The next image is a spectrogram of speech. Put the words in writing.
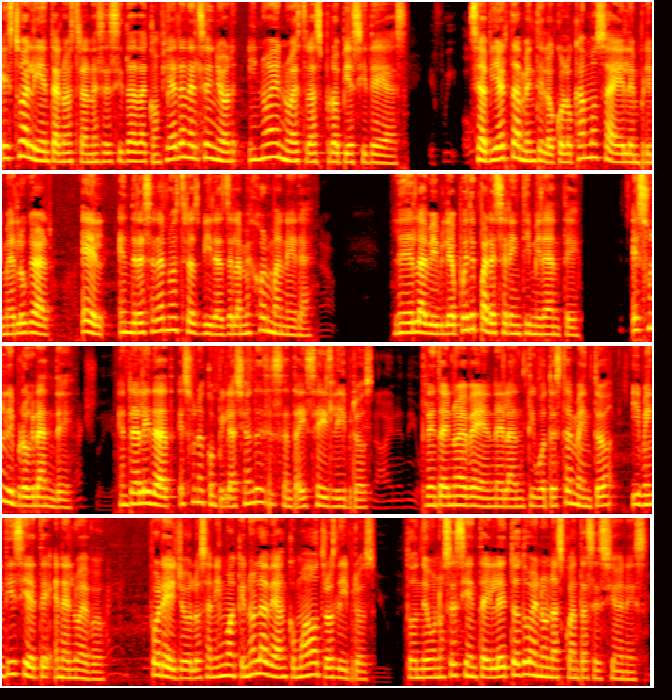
Esto alienta nuestra necesidad a confiar en el Señor y no en nuestras propias ideas. Si abiertamente lo colocamos a Él en primer lugar, Él enderezará nuestras vidas de la mejor manera. Leer la Biblia puede parecer intimidante. Es un libro grande. En realidad es una compilación de 66 libros, 39 en el Antiguo Testamento y 27 en el Nuevo. Por ello, los animo a que no la vean como a otros libros, donde uno se sienta y lee todo en unas cuantas sesiones.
